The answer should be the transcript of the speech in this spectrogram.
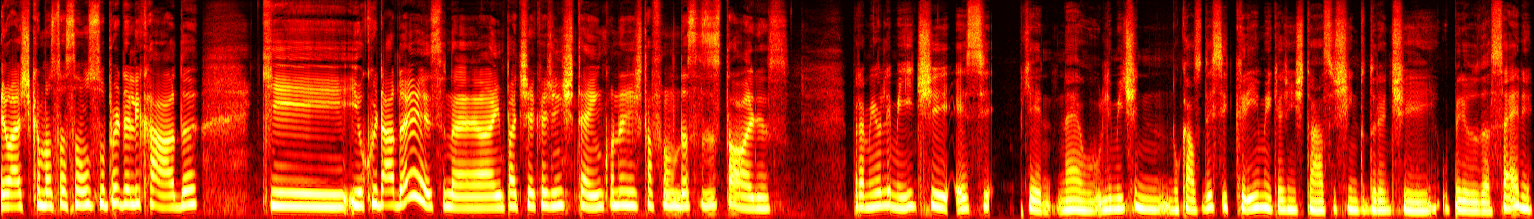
eu acho que é uma situação super delicada. Que... E o cuidado é esse, né? A empatia que a gente tem quando a gente tá falando dessas histórias. Pra mim, o limite, esse. Porque, né, o limite, no caso desse crime que a gente tá assistindo durante o período da série,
